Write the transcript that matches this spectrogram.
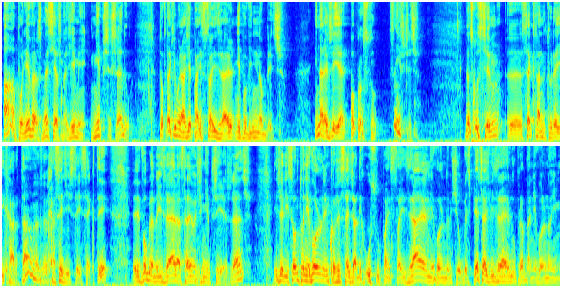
A ponieważ Mesjasz na ziemię nie przyszedł, to w takim razie państwa Izrael nie powinno być. I należy je po prostu zniszczyć. W związku z czym y, sekta Neturei Harta, hasydzi z tej sekty, y, w ogóle do Izraela starają się nie przyjeżdżać. Jeżeli są, to nie wolno im korzystać z żadnych usług państwa Izrael, nie wolno im się ubezpieczać w Izraelu, prawda, nie wolno im,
